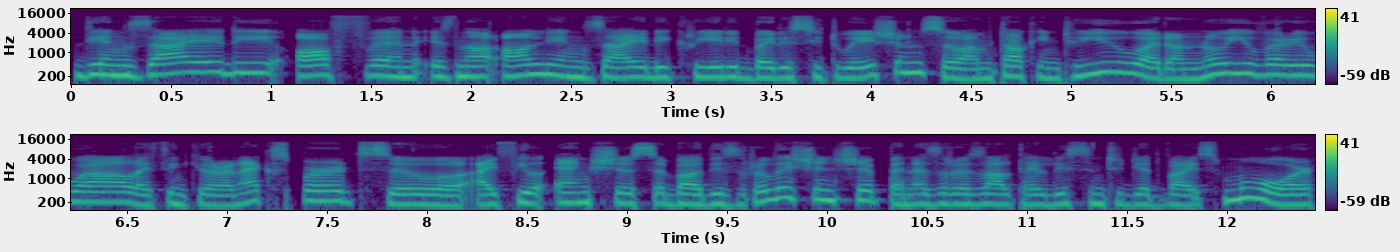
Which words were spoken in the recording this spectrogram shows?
the anxiety often is not only anxiety created by the situation. So I'm talking to you, I don't know you very well, I think you're an expert, so I feel anxious about this relationship, and as a result, I listen to the advice more.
